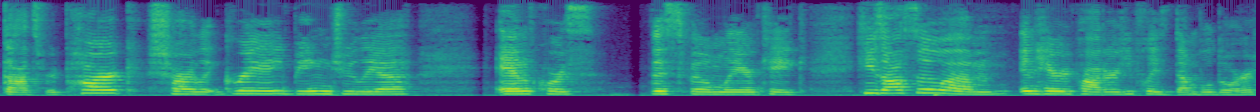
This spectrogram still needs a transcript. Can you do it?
Gosford Park, Charlotte Gray, Being Julia, and of course, this film, Layer Cake. He's also um, in Harry Potter, he plays Dumbledore.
